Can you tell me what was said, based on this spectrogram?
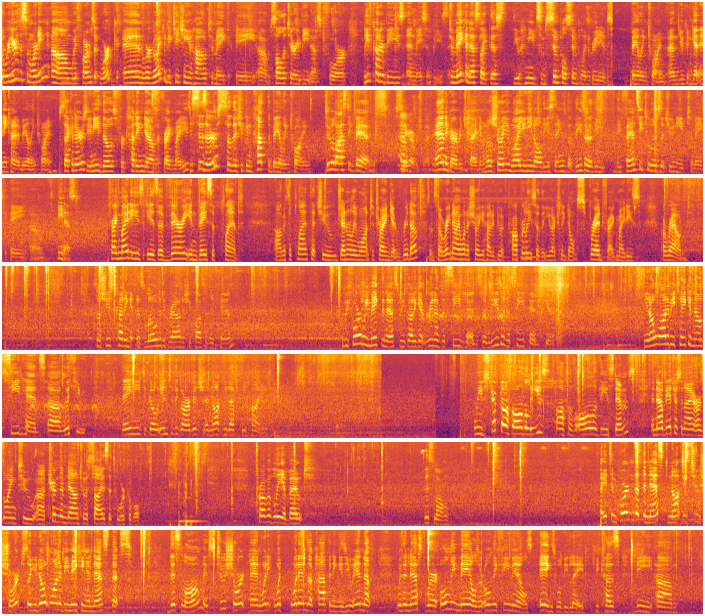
So we're here this morning um, with Farms at Work, and we're going to be teaching you how to make a um, solitary bee nest for leafcutter bees and mason bees. To make a nest like this, you need some simple, simple ingredients. Baling twine, and you can get any kind of baling twine. Secateurs, you need those for cutting down the Phragmites. Scissors, so that you can cut the baling twine. Two elastic bands. And a garbage bag. And a garbage bag. And we'll show you why you need all these things, but these are the, the fancy tools that you need to make a um, bee nest. Phragmites is a very invasive plant. Um, it's a plant that you generally want to try and get rid of. And so right now I want to show you how to do it properly so that you actually don't spread Phragmites around. So she's cutting it as low to the ground as she possibly can. Before we make the nest, we've got to get rid of the seed heads. So these are the seed heads here. You don't want to be taking those seed heads uh, with you. They need to go into the garbage and not be left behind. We've stripped off all the leaves off of all of these stems and now Beatrice and I are going to uh, trim them down to a size that's workable. Probably about this long. It's important that the nest not be too short, so you don't want to be making a nest that's this long. It's too short, and what, what, what ends up happening is you end up with a nest where only males or only females eggs will be laid because the um,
